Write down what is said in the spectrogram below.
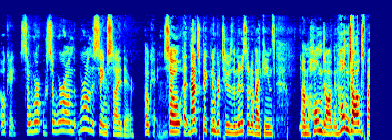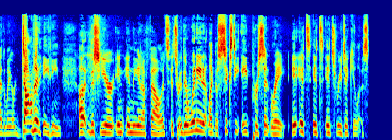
Okay. So we're so we're on we're on the same side there. Okay, mm-hmm. so uh, that's pick number two is the Minnesota Vikings. Um, home dog and home dogs, by the way, are dominating uh, this year in, in the NFL. It's it's they're winning at like a sixty eight percent rate. It, it's it's it's ridiculous.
